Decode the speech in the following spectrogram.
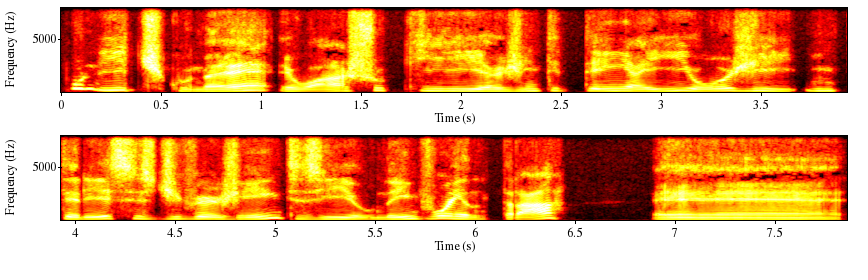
político, né? Eu acho que a gente tem aí hoje interesses divergentes e eu nem vou entrar é,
